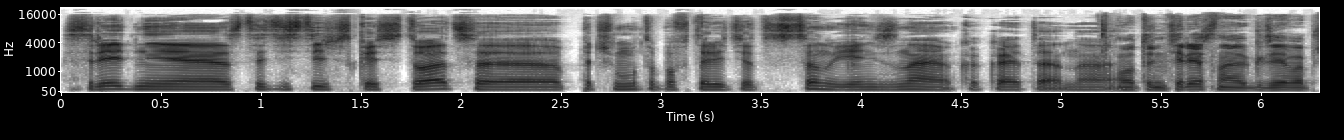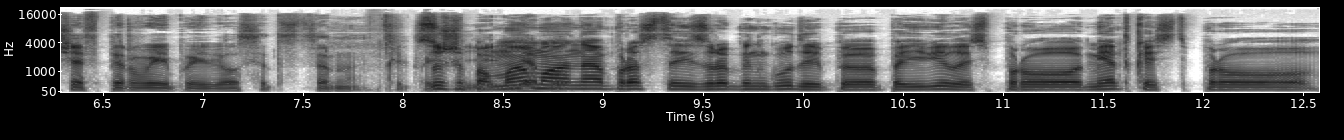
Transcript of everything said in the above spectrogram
средняя статистическая ситуация. Почему-то повторить эту сцену, я не знаю, какая-то она... Вот интересно, где вообще впервые появилась эта сцена. Типа, Слушай, по-моему, я был- она просто из Робин Гуда и появилась про меткость, про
